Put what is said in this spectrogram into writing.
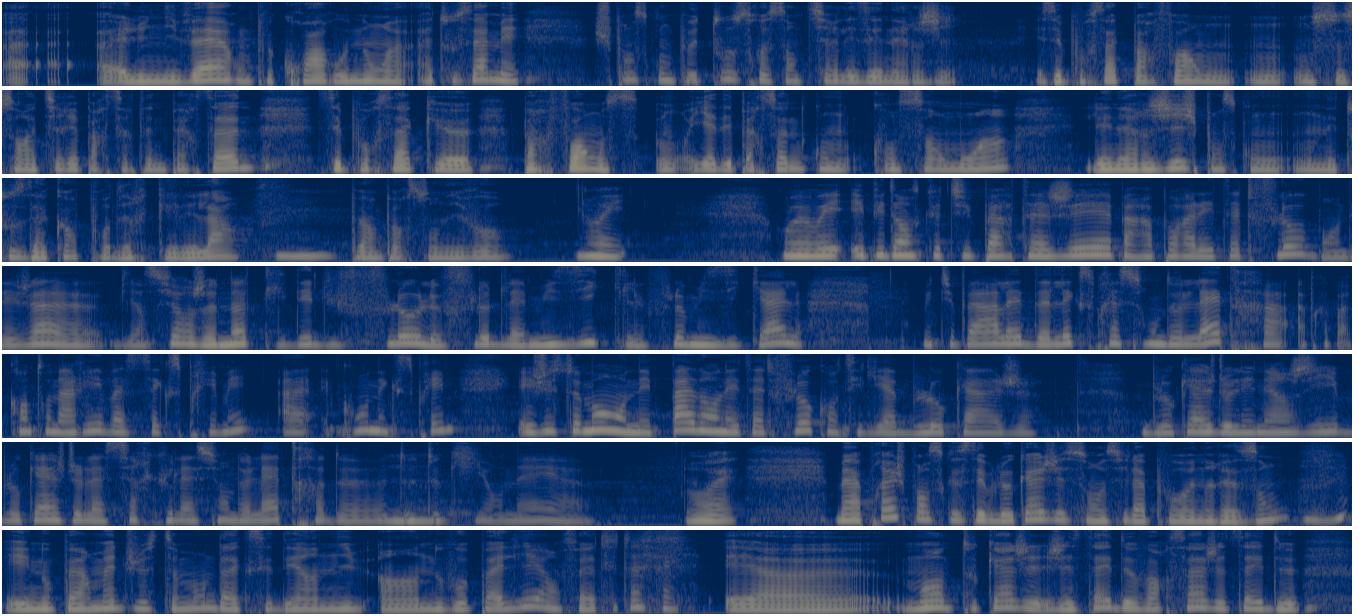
à, l'univers, on peut croire ou non à, tout ça, mais je pense qu'on peut tous ressentir les énergies. Et c'est pour ça que parfois on, se sent attiré par certaines personnes. C'est pour ça que parfois il y a des personnes qu'on sent moins. L'énergie, je pense qu'on est tous d'accord pour dire qu'elle est là, mm. peu importe son niveau. Oui. Oui, oui. Et puis dans ce que tu partageais par rapport à l'état de flow, bon déjà, euh, bien sûr, je note l'idée du flow, le flow de la musique, le flow musical mais tu parlais de l'expression de l'être quand on arrive à s'exprimer, qu'on exprime. Et justement, on n'est pas dans l'état de flow quand il y a blocage. Blocage de l'énergie, blocage de la circulation de l'être, de, de, mhm. qui on est. Euh. Ouais, mais après, je pense que ces blocages, ils sont aussi là pour une raison mhm. et ils nous permettent justement d'accéder à, un, nouveau palier en fait. Tout à fait. Et euh, moi, en tout cas, j'essaye de voir ça, j'essaye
